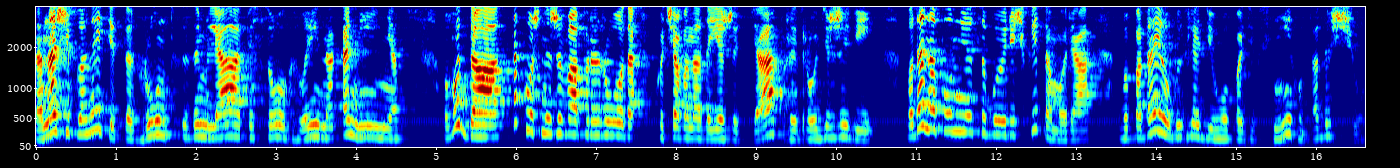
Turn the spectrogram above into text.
На нашій планеті це ґрунт, земля, пісок, глина, каміння. Вода також нежива природа, хоча вона дає життя природі живій. Вода наповнює собою річки та моря, випадає у вигляді опадів, снігу та дощу,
